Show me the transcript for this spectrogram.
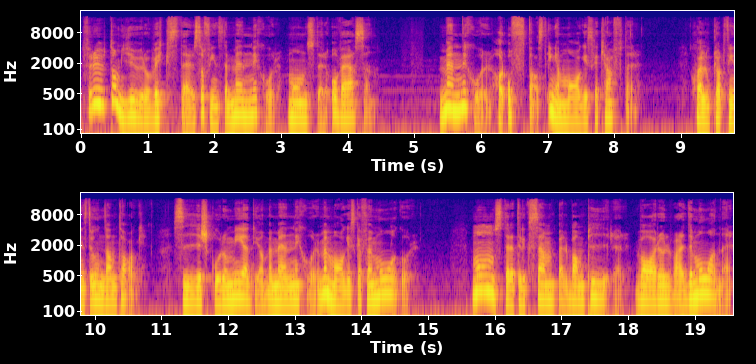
Förutom djur och växter så finns det människor, monster och väsen. Människor har oftast inga magiska krafter. Självklart finns det undantag. sierskor och medium är människor med magiska förmågor. Monster är till exempel vampyrer, varulvar, demoner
